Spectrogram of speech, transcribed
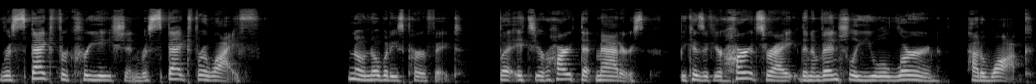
Respect for creation, respect for life. No, nobody's perfect, but it's your heart that matters. Because if your heart's right, then eventually you will learn how to walk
